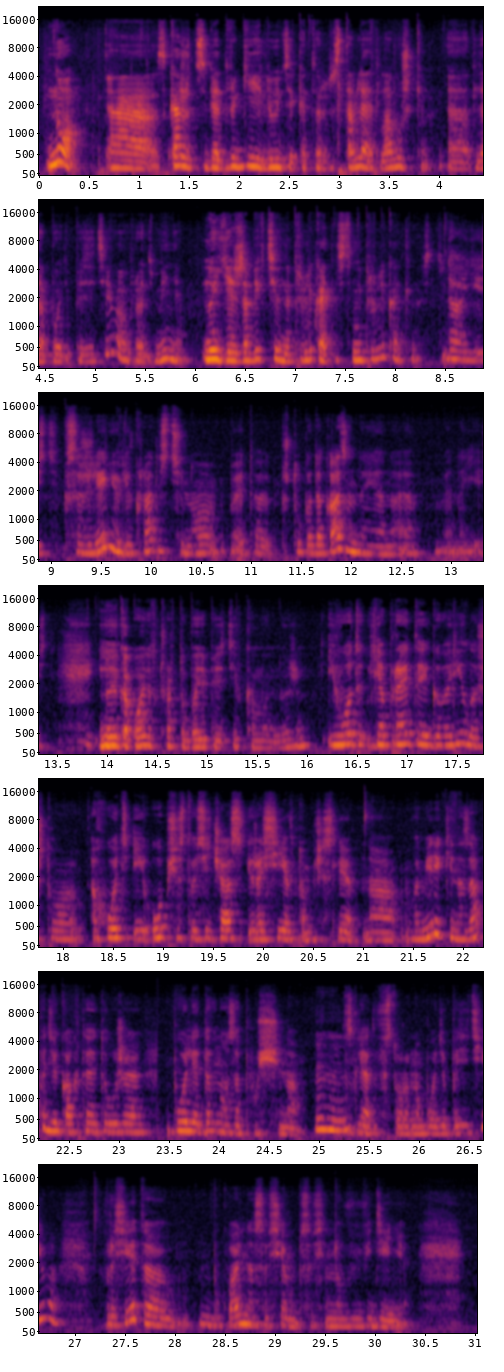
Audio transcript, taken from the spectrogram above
Но скажут тебе другие люди, которые расставляют ловушки а, для бодипозитива, вроде меня. Но есть же объективная привлекательность и непривлекательность. Да, есть. К сожалению или к радости, но это штука доказанная, и она, она есть. Ну и, и какой этот к черту бодипозитив кому нужен? И вот я про это и говорила, что а хоть и общество сейчас, и Россия в том числе, на, в Америке, на Западе как-то это уже более давно запущено, угу. взгляд в сторону бодипозитива, в России это буквально совсем, совсем нововведение.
